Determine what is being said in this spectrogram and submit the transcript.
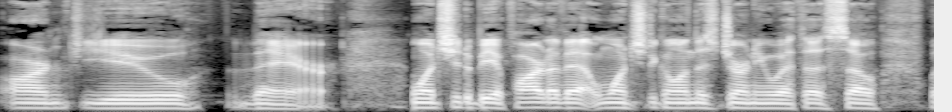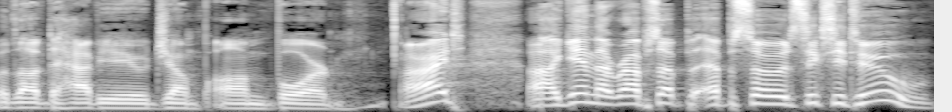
aren't you there? Want you to be a part of it. I want you to go on this journey with us. So, we'd love to have you jump on board. All right. Uh, again, that wraps up episode 62.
